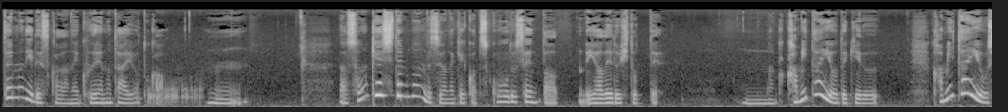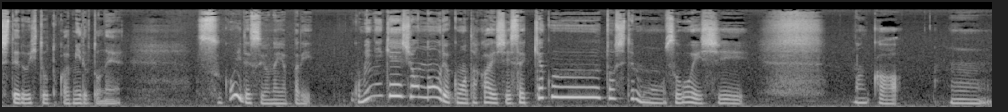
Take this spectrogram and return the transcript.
対無理ですからねクレーム対応とか。うん。だから尊敬してるんですよね結構。私コールセンターやれる人って。うんなんか神対応できる神対応してる人とか見るとねすごいですよねやっぱり。コミュニケーション能力も高いし接客としてもすごいしなんかうん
